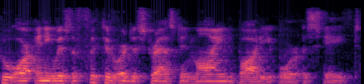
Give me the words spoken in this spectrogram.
who are anyways afflicted or distressed in mind, body, or estate.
